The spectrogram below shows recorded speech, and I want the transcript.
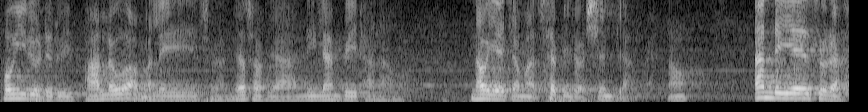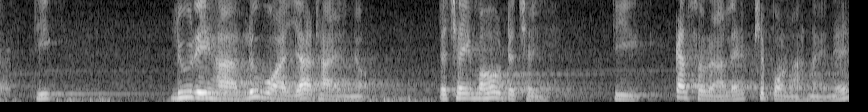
ဘုန်းကြီးတို့တွေဘာလုပ်ရမလဲဆိုတာမြတ်စွာဘုရားနေလန်းပေးထားတာကိုနောက်ရက်ကျမှဆက်ပြီးတော့ရှင်းပြမယ်နော်အန္တရာယ်ဆိုတာဒီ လူတွေဟာလူဘဝရထားရင်တော့တစ်ချိန်မဟုတ်တစ်ချိန်ဒီကတ်ဆိုတာလည်းဖြစ်ပေါ်လာနိုင်တယ်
